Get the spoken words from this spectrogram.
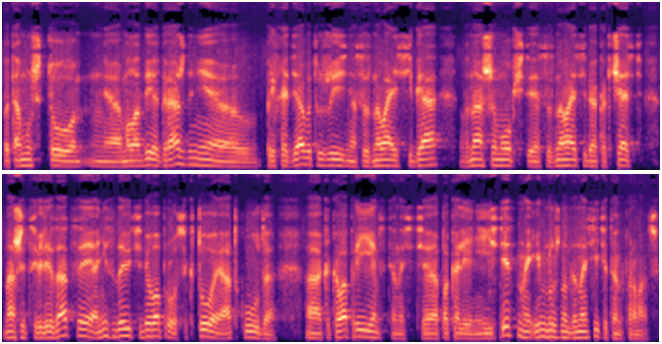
потому что э, молодые граждане, э, приходя в эту жизнь, осознавая себя в нашем нашем обществе, осознавая себя как часть нашей цивилизации, они задают себе вопросы, кто я, откуда, а, какова преемственность э, поколений. И, естественно, им нужно доносить эту информацию.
